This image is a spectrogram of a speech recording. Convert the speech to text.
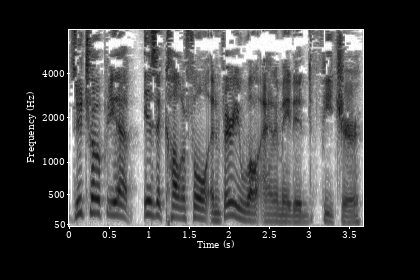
Zootopia is a colorful and very well animated feature.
